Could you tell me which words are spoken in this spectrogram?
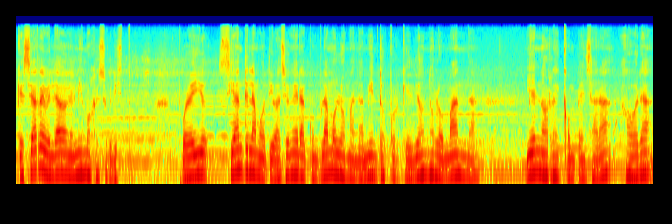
que se ha revelado en el mismo Jesucristo. Por ello, si antes la motivación era cumplamos los mandamientos porque Dios nos lo manda y Él nos recompensará, ahora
